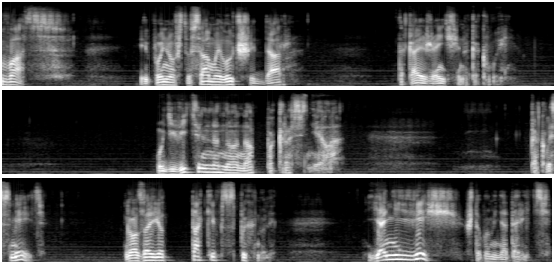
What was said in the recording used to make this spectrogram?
вас и понял, что самый лучший дар — такая женщина, как вы. Удивительно, но она покраснела. «Как вы смеете?» Глаза ее так и вспыхнули. «Я не вещь, чтобы меня дарить».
